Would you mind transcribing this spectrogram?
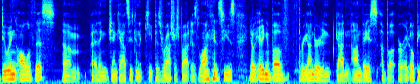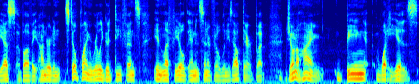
doing all of this. Um, I think Jankowski is going to keep his roster spot as long as he's you know hitting above 300 and gotten on base above or an OPS above 800 and still playing really good defense in left field and in center field when he's out there. But Jonah Heim being what he is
